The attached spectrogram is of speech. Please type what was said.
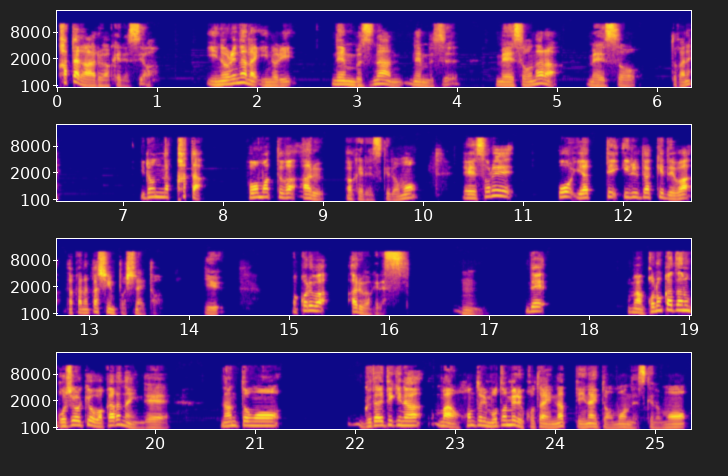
型があるわけですよ。祈りなら祈り、念仏なら念仏、瞑想なら瞑想とかね。いろんな型、フォーマットがあるわけですけども、えー、それをやっているだけではなかなか進歩しないという、まあ、これはあるわけです。うん。で、まあ、この方のご状況わからないんで、なんとも具体的な、まあ、本当に求める答えになっていないと思うんですけども、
